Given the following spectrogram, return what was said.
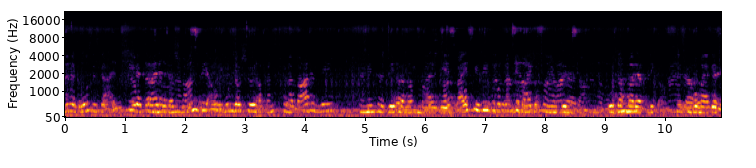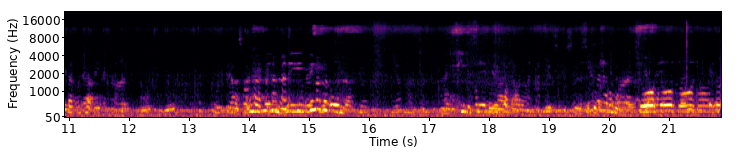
Der große ist der Alpsee, der kleine ist der Schwansee, auch wunderschön, auch ganz toller Badesee. Ihr nochmal den Weißensee, wo wir vorbeigefahren sind. Und nochmal der Blick auf Füssen, wo wir ja gestern unterwegs waren. Und ja, da Sie, sehen wir von oben noch. So, so, so, so, so.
